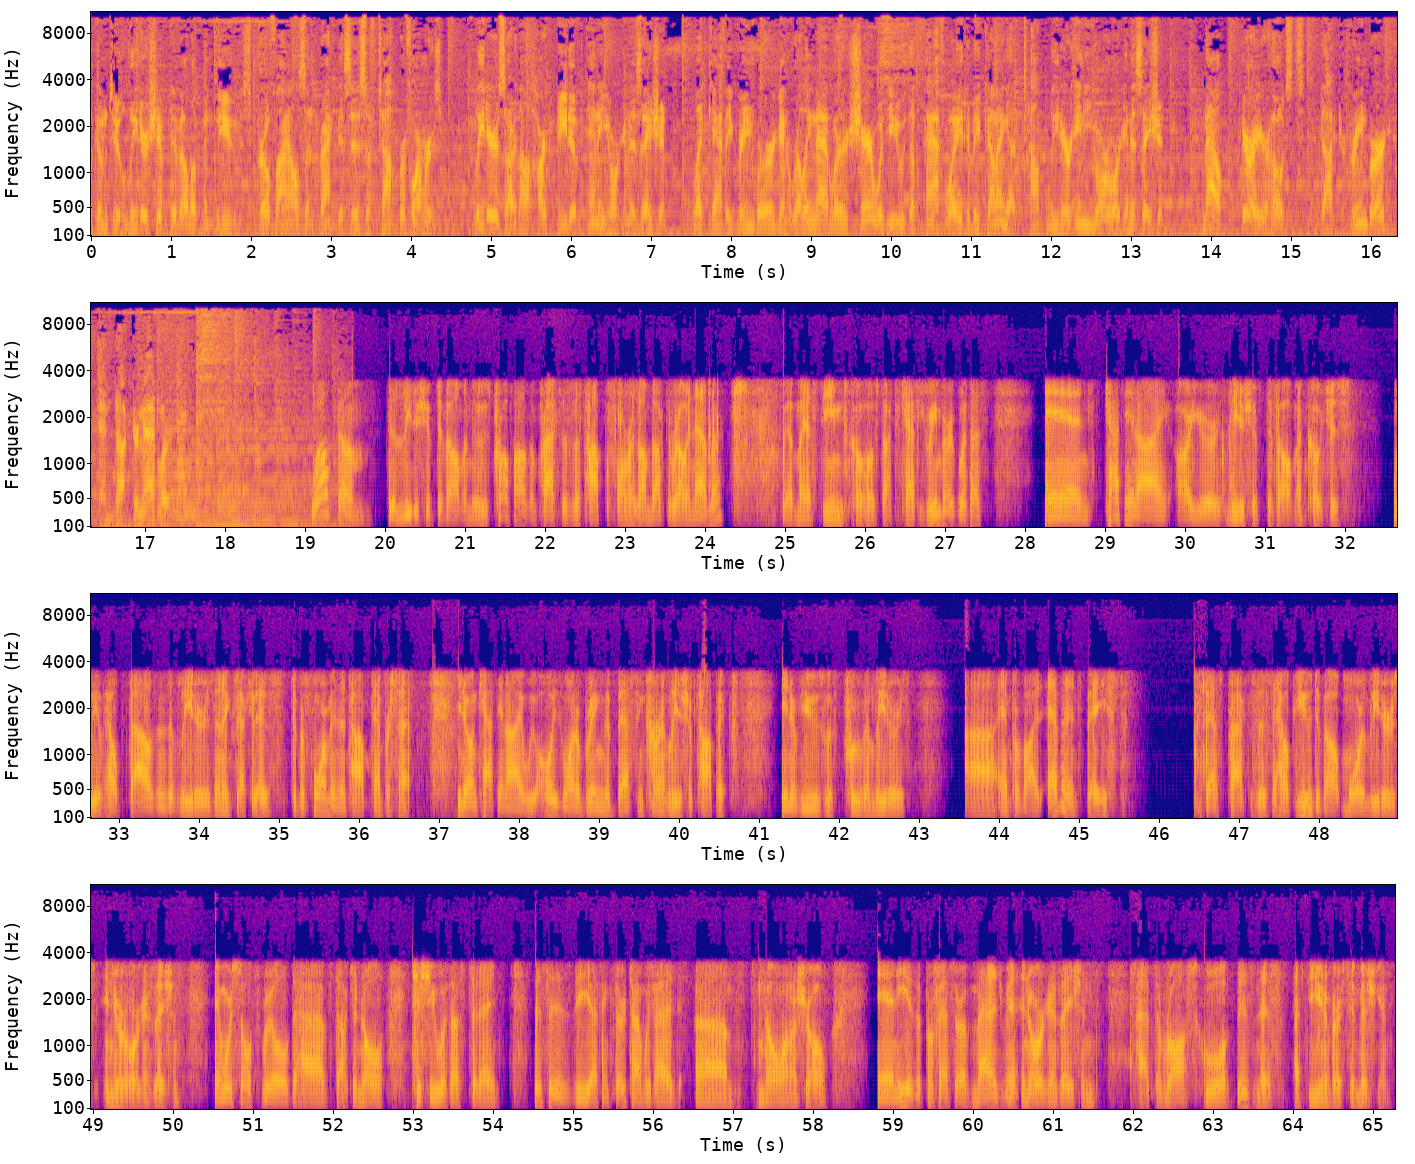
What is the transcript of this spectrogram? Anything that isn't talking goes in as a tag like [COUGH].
Welcome to Leadership Development News profiles and practices of top performers. Leaders are the heartbeat of any organization. Let Kathy Greenberg and Relly Nadler share with you the pathway to becoming a top leader in your organization. Now, here are your hosts, Dr. Greenberg and Dr. Nadler. Welcome to Leadership Development News profiles and practices of top performers. I'm Dr. Relly Nadler. We have my esteemed co host, Dr. Kathy Greenberg, with us. And Kathy and I are your leadership development coaches. We have helped thousands of leaders and executives to perform in the top 10%. You know, and Kathy and I, we always want to bring the best in current leadership topics, interviews with proven leaders, uh, and provide evidence based best practices to help you develop more leaders in your organization. And we're so thrilled to have Dr. Noel Tichy with us today. This is the, I think, third time we've had um, Noel on our show. And he is a professor of management and organization at the Ross School of Business at the University of Michigan.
